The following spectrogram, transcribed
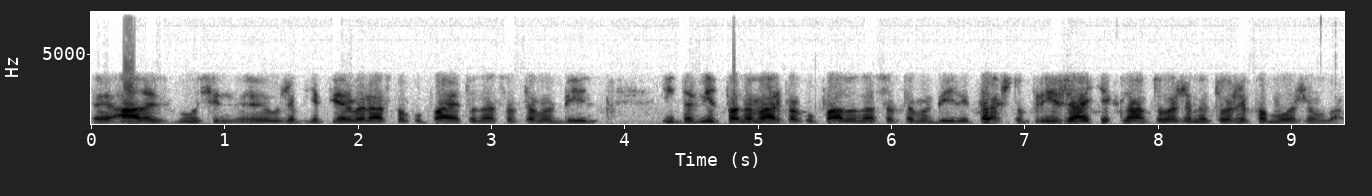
Э, Алекс Гусин э, уже не первый раз покупает у нас автомобиль. И Давид Панамарь покупал у нас автомобили. Так что приезжайте к нам тоже, мы тоже поможем вам.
